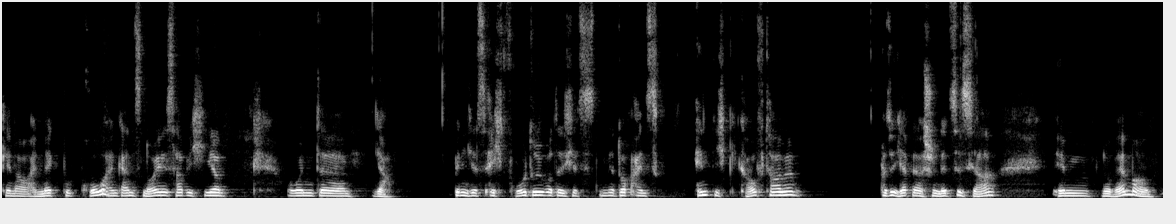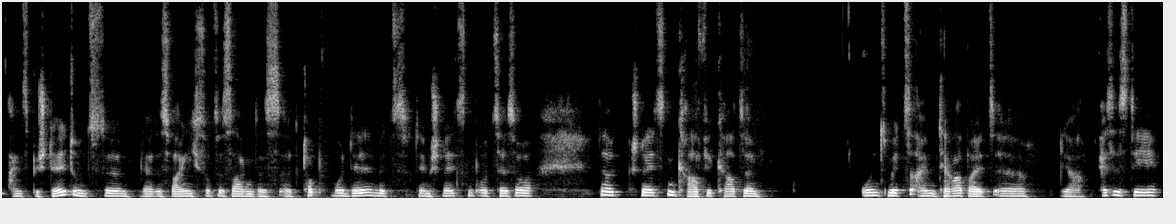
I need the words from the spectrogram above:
Genau, ein MacBook Pro, ein ganz neues habe ich hier. Und äh, ja, bin ich jetzt echt froh darüber, dass ich jetzt mir doch eins endlich gekauft habe. Also ich habe ja schon letztes Jahr im November eins bestellt und äh, ja, das war eigentlich sozusagen das äh, Top-Modell mit dem schnellsten Prozessor, der schnellsten Grafikkarte und mit einem Terabyte äh, ja, SSD.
